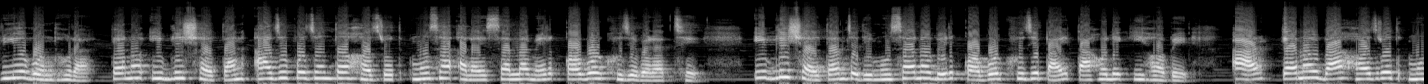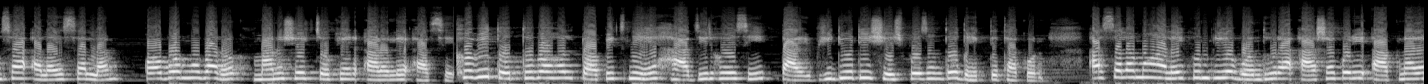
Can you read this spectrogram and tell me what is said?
প্রিয় বন্ধুরা, কেন ইবলিশ শয়তান আজও পর্যন্ত হজরত মুসা আলাইসাল্লামের কবর খুঁজে বেড়াচ্ছে? ইবলিশ শয়তান যদি মুসা নবীর কবর খুঁজে পায়, তাহলে কি হবে? আর কেনই বা হজরত মুসা আলাইসাল্লাম কবর মোবারক মানুষের চোখের আড়ালে আছে। খুবই তথ্যবহল টপিকস নিয়ে হাজির হয়েছি, তাই ভিডিওটি শেষ পর্যন্ত দেখতে থাকুন। আসসালামু আলাইকুম প্রিয় বন্ধুরা, আশা করি আপনারা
